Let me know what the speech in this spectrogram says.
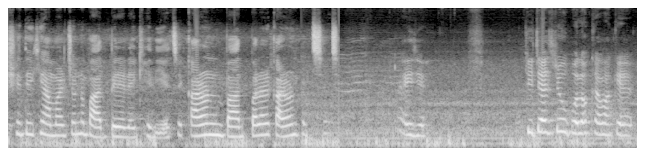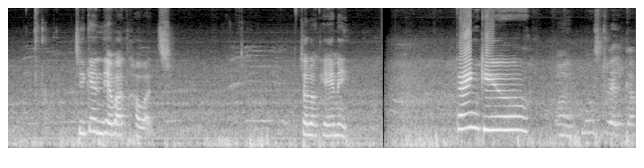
এসে দেখি আমার জন্য বাদ বেড়ে রেখে দিয়েছে। কারণ বাদ বাড়ার কারণ হচ্ছে এই যে টিচার্স ডে উপলক্ষে আমাকে চিকেন দিয়ে ভাত খাওয়াচ্ছে। চলো খেয়ে নেই। Thank you most welcome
